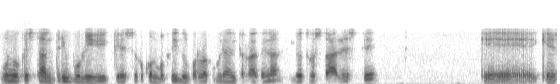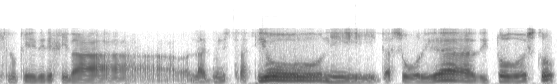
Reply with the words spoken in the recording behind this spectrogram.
uno que está en Trípoli, que es reconocido por la comunidad internacional, y otro está al este, que, es lo que dirige la, la, administración y la seguridad y todo esto.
